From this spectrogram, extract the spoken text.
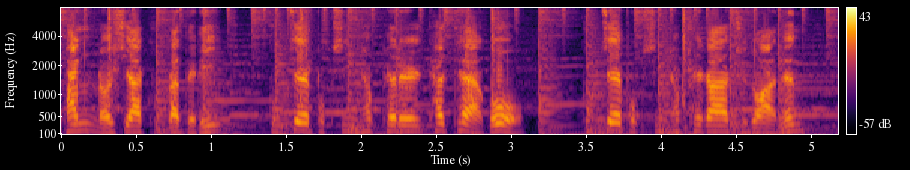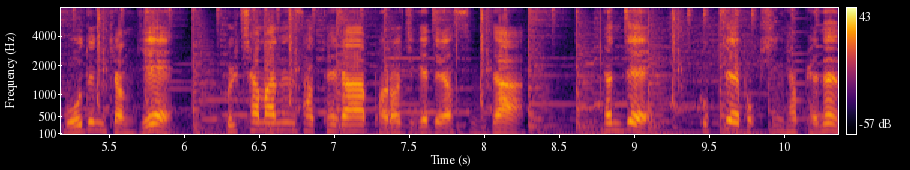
반러시아 국가들이 국제복싱협회를 탈퇴하고 국제복싱협회가 주도하는 모든 경기에 불참하는 사태가 벌어지게 되었습니다. 현재 국제복싱협회는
